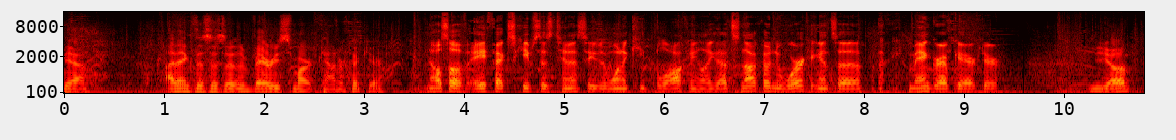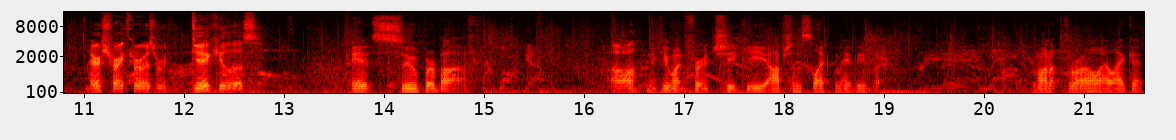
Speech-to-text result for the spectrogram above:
Yeah. I think this is a very smart counter pick here. And also, if Aphex keeps his tendency to want to keep blocking, like that's not going to work against a command grab character. Yup. Her strike throw is ridiculous. It's super buff. Oh, Nicky went for a cheeky option select maybe, but run up throw, I like it.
